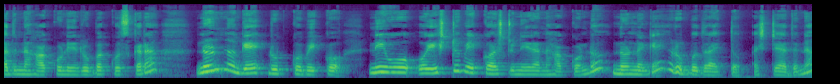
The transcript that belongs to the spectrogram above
ಅದನ್ನು ಹಾಕ್ಕೊಂಡಿದ್ದೀನಿ ರುಬ್ಬಕ್ಕೋಸ್ಕರ. ನುಣ್ಣಗೆ ರುಬ್ಕೋಬೇಕು. ನೀವು ಎಷ್ಟು ಬೇಕೋ ಅಷ್ಟು ನೀರನ್ನು ಹಾಕ್ಕೊಂಡು ನುಣ್ಣಗೆ ರುಬ್ಬಿದ್ರಾಯ್ತು ಅಷ್ಟೇ ಅದನ್ನು.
